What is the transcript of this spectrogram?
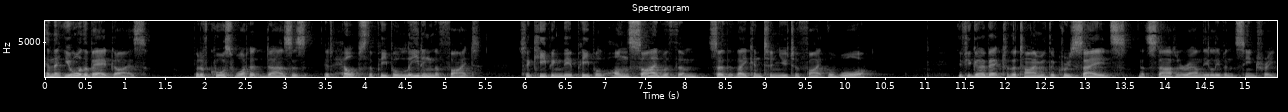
and that you're the bad guys. But of course, what it does is it helps the people leading the fight to keeping their people on side with them so that they continue to fight the war. If you go back to the time of the Crusades that started around the 11th century,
